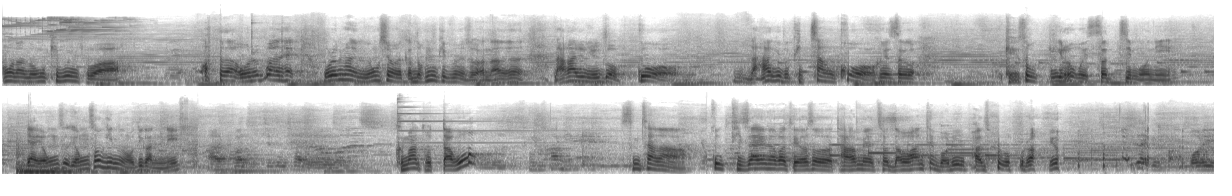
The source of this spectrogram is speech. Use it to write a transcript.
어, 나 너무 기분이 좋아. 어, 나 오랜만에, 오랜만에 미용실 오니까 너무 기분이 좋아. 나는 나갈 일도 없고, 나가기도 귀찮고, 그래서 계속 이러고 있었지, 뭐니. 야, 영석, 영석이는 어디 갔니? 아 그만 듣지 승찬이. 그만뒀다고? 승찬아, 꼭 디자이너가 되어서 다음에 저 너한테 머리를 받으러 오라며. 진짜 그 바- 머리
